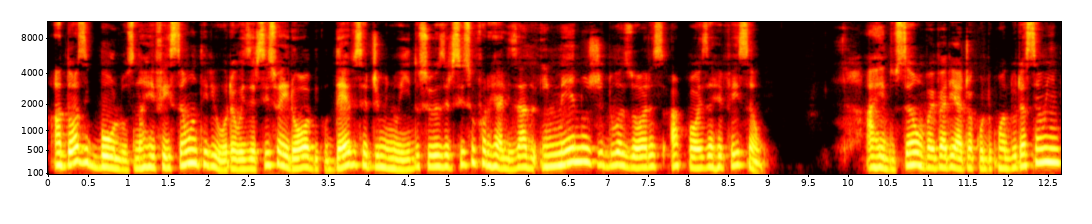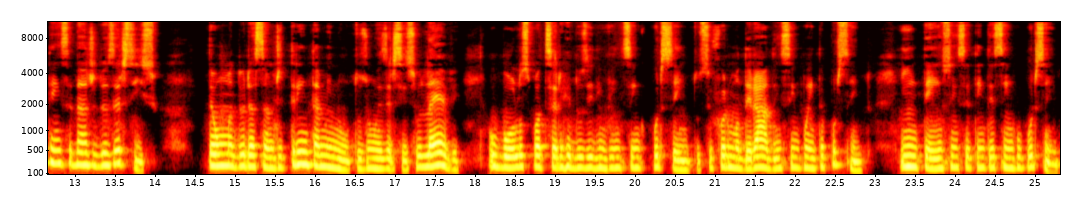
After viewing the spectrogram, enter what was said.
A dose bolos na refeição anterior ao exercício aeróbico deve ser diminuído se o exercício for realizado em menos de duas horas após a refeição. A redução vai variar de acordo com a duração e intensidade do exercício. Então, uma duração de 30 minutos, um exercício leve, o bolos pode ser reduzido em 25%, se for moderado, em 50%, e intenso, em 75%.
